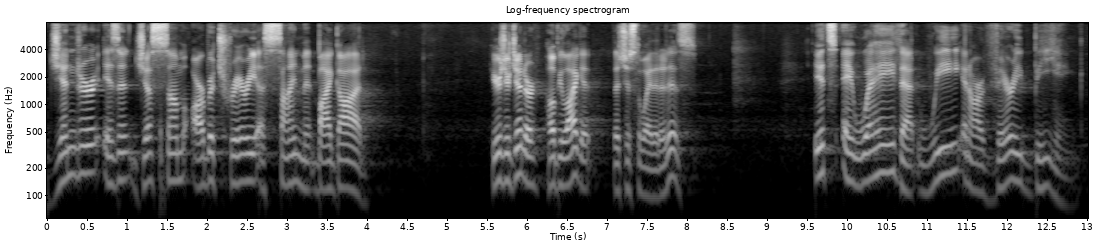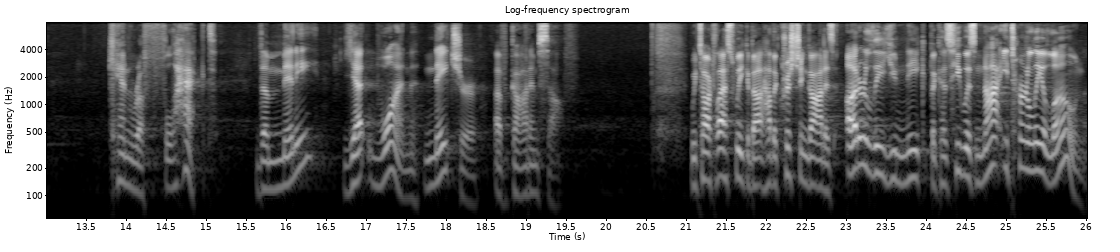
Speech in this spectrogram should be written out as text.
gender isn't just some arbitrary assignment by God. Here's your gender. Hope you like it. That's just the way that it is. It's a way that we, in our very being, can reflect the many yet one nature of God Himself. We talked last week about how the Christian God is utterly unique because He was not eternally alone,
